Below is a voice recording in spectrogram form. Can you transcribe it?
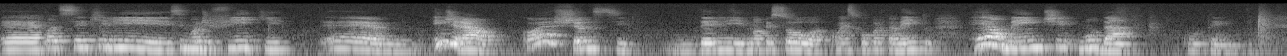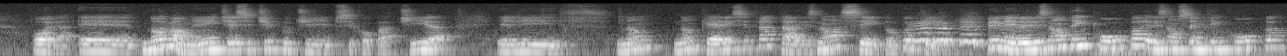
é, pode ser que ele se modifique. É, em geral, qual é a chance dele, de uma pessoa com esse comportamento, realmente mudar com o tempo? Olha, é, normalmente esse tipo de psicopatia, eles não, não querem se tratar, eles não aceitam. Por quê? Primeiro, eles não têm culpa, eles não sentem culpa,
